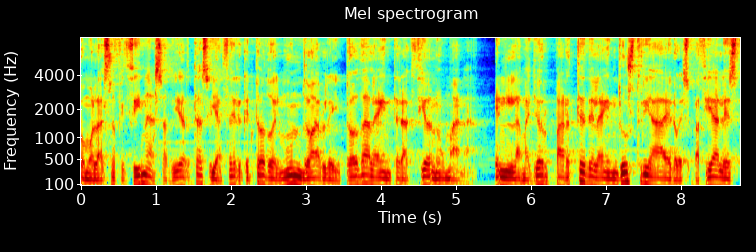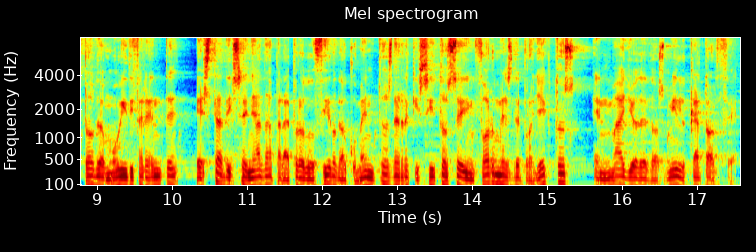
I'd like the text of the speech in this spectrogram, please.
como las oficinas abiertas y hacer que todo el mundo hable y toda la interacción humana. En la mayor parte de la industria aeroespacial es todo muy diferente, está diseñada para producir documentos de requisitos e informes de proyectos, en mayo de 2014.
